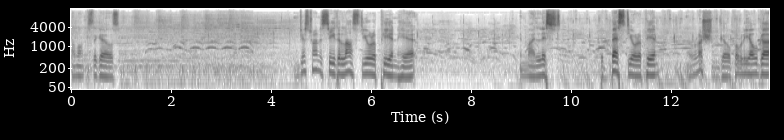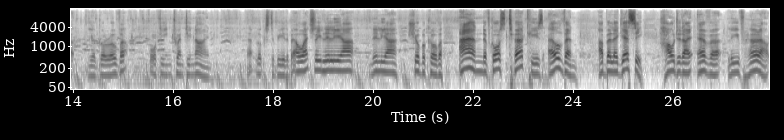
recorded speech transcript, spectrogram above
amongst the girls. I'm just trying to see the last European here in my list. The best European, a Russian girl, probably Olga Yegorova, 1429. That looks to be the best. Oh, actually, Lilia, Lilia Shobukhova. And, of course, Turkey's Elvan Abeylegesse. How did I ever leave her out?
